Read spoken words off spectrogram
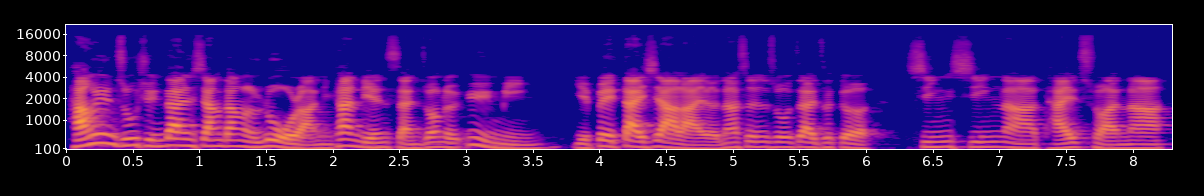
航运族群当然相当的弱啦，你看连散装的域名也被带下来了，那甚至说在这个。新兴啊，台船啊，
